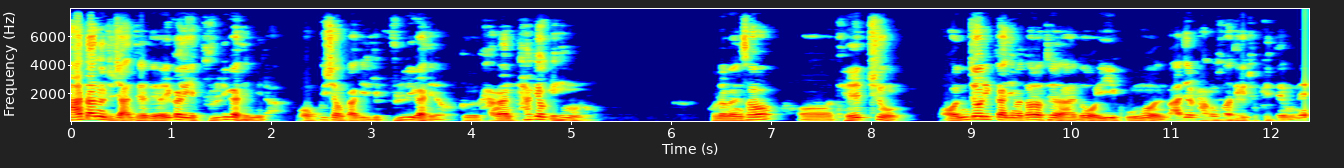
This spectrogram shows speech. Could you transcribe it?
하단을 주지 않더라도 여기까지 이게 분리가 됩니다. 원쿠션까지 이렇게 분리가 돼요. 그 강한 타격의 힘으로. 그러면서, 어, 대충, 언저리까지만 떨어뜨려 놔도 이 공은 맞을 방수가 되게 좋기 때문에,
